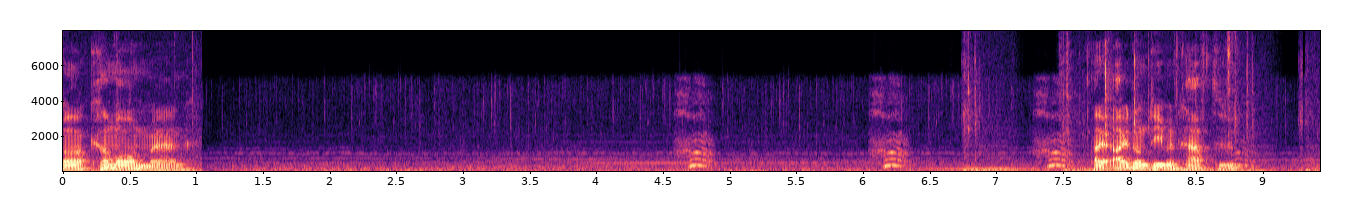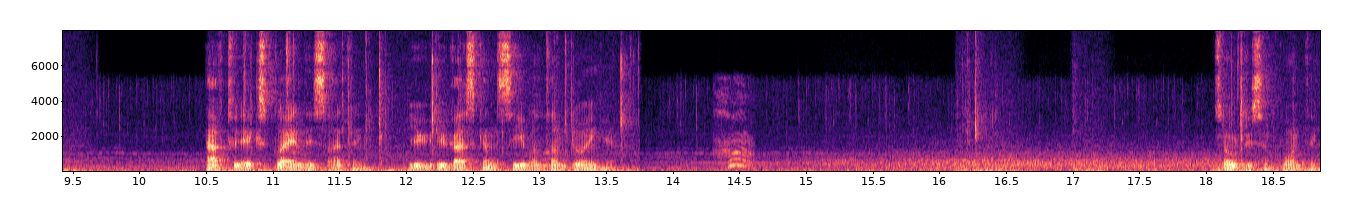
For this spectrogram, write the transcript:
Oh, come on, man. I, I don't even have to have to explain this, I think. You, you guys can see what I'm doing here. So disappointing.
